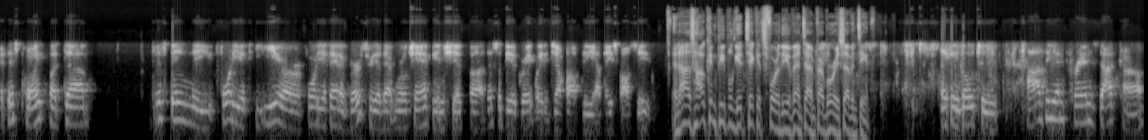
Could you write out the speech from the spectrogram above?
at this point. But uh, this being the 40th year or 40th anniversary of that World Championship, uh, this will be a great way to jump off the uh, baseball season. And Oz, how can people get tickets for the event on February 17th? They can go to ozzieandfriends.com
